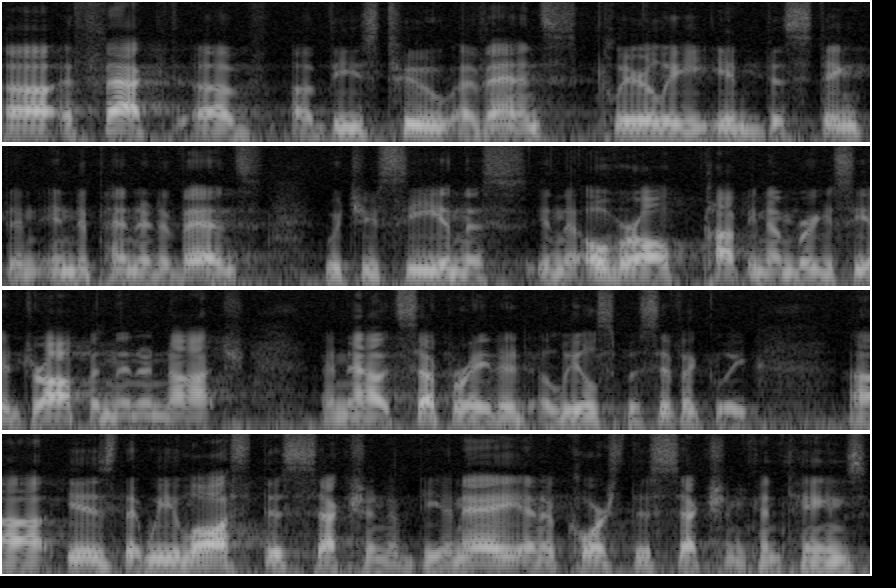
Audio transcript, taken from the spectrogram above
uh, effect of, of these two events, clearly distinct and independent events, which you see in, this, in the overall copy number, you see a drop and then a notch, and now it's separated allele specifically. uh, is that we lost this section of DNA, and of course, this section contains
